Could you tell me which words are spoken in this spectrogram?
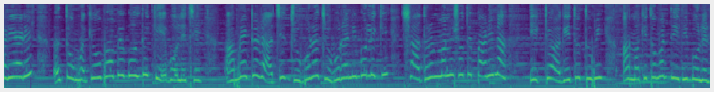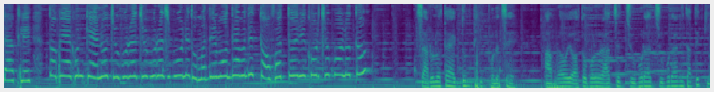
আরে আরে, তোমাকে ওভাবে বলতে কে বলেছে? আমরা একটা রাজ্যের যুবরাজ যুবরানী বলে কি সাধারণ মানুষ হতে পারি না? একটু আগেই তো তুমি আমাকে তোমার দিদি বলে ডাকলে। তবে এখন কেন যুবরাজ যুবরাজ বলে তোমাদের মধ্যে আমাদের তফাৎ তৈরি করছ বলো তো? চারুলতা একদম ঠিক বলেছে। আমরা ওই অত বড় রাজ্যের যুবরাজ যুবরানী তাতে কি?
